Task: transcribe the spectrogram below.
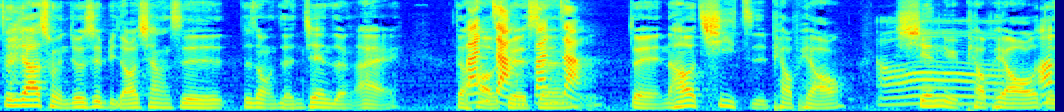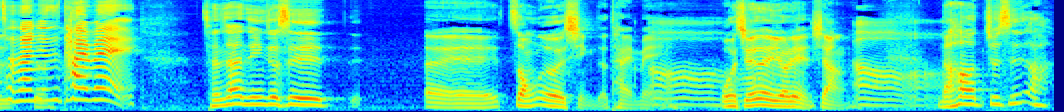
郑家纯就是比较像是这种人见人爱的好学生，班长，对，然后气质飘飘。哦，仙女飘飘然后的陈三金是太妹，陈三金就是呃中二型的太妹，哦，我觉得有点像。哦，然后就是啊，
